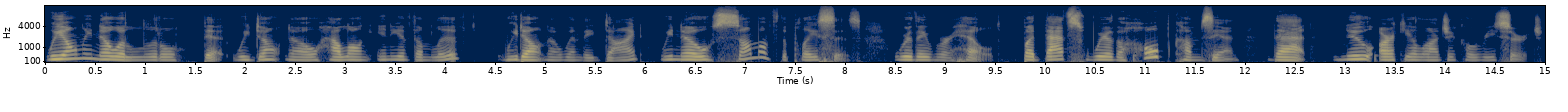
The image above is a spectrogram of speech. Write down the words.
We only know a little bit. We don't know how long any of them lived. We don't know when they died. We know some of the places where they were held. But that's where the hope comes in that new archaeological research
